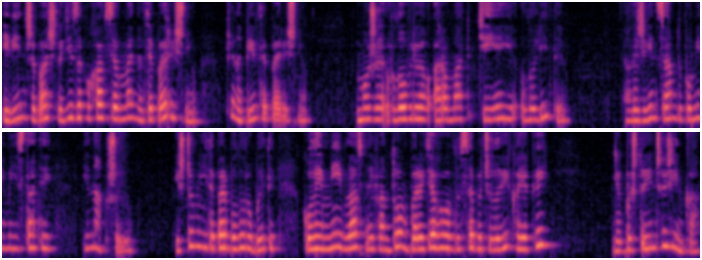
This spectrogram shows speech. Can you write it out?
І він же, бач, тоді закохався в мене в теперішню чи напівтеперішню. Може, вловлював аромат тієї лоліти, але ж він сам допоміг мені стати інакшою. І що мені тепер було робити, коли мій власний фантом перетягував до себе чоловіка, який, якби ж то інша жінка?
